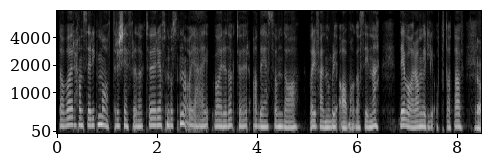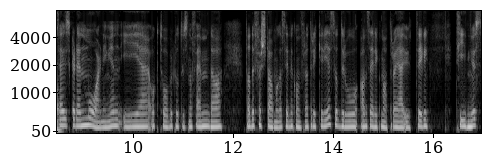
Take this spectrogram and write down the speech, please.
da var Hans Erik Matre sjefredaktør i Aftenposten, og jeg var redaktør av det som da var i ferd med å bli A-magasinet. Det var han veldig opptatt av. Ja. Så jeg husker den morgenen i eh, oktober 2005, da, da det første A-magasinet kom fra trykkeriet, så dro Hans Erik Matre og jeg ut til Tinius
